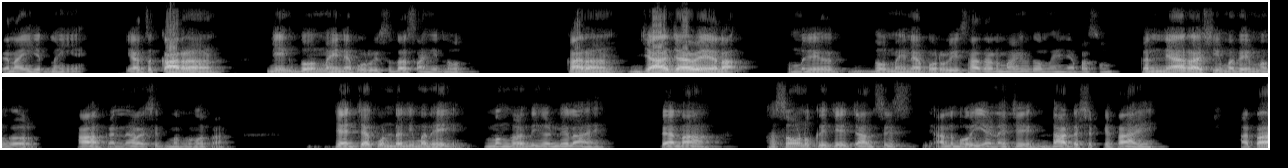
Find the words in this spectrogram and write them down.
त्यांना येत नाहीये. याचं कारण मी एक दोन महिन्यापूर्वी सुद्धा सांगितलं होतं. कारण ज्या ज्या वेळेला म्हणजे दोन महिन्यापूर्वी साधारण मागील दोन महिन्यापासून कन्या राशीमध्ये मंगळ हा कन्या राशीत मंगळ होता. ज्यांच्या कुंडलीमध्ये मंगळ बिघडलेला आहे त्यांना फसवणुकीचे चान्सेस अनुभव येण्याचे दाट शक्यता आहे. आता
